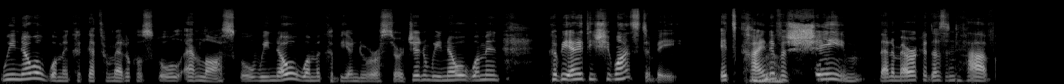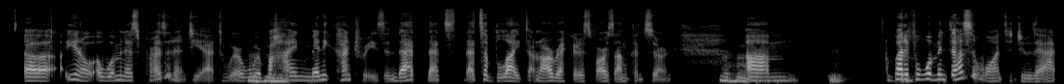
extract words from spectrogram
We know a woman could get through medical school and law school. We know a woman could be a neurosurgeon. We know a woman could be anything she wants to be. It's kind of Mhm. a shame that America doesn't have uh, you know, a woman as president yet, where we're Mhm. behind many countries, and that that's that's a blight on our record as far as I'm concerned. Mhm. Um, but if a woman doesn't want to do that,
